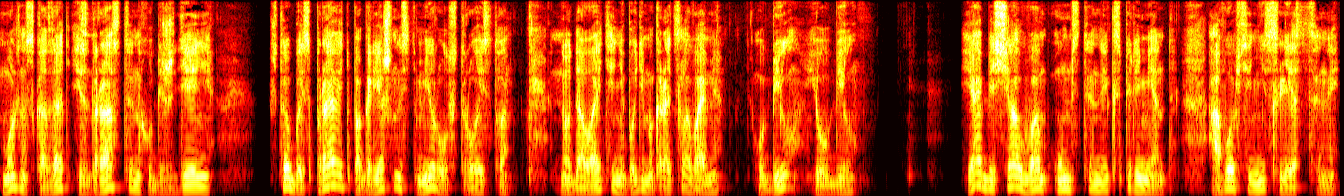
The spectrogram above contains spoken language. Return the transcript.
можно сказать, из нравственных убеждений, чтобы исправить погрешность мироустройства. Но давайте не будем играть словами. Убил и убил. Я обещал вам умственный эксперимент, а вовсе не следственный,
